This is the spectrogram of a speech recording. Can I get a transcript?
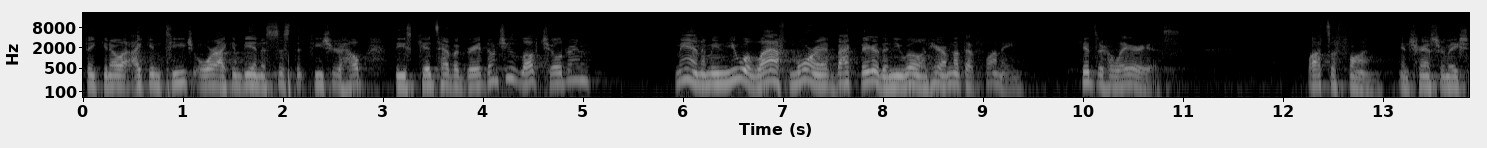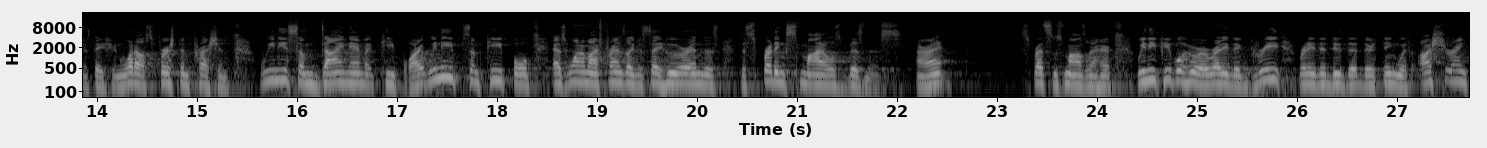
think, you know, I can teach or I can be an assistant teacher to help these kids have a great. Don't you love children? Man, I mean, you will laugh more back there than you will in here. I'm not that funny. Kids are hilarious. Lots of fun in Transformation Station. What else? First impression. We need some dynamic people, all right? We need some people, as one of my friends like to say, who are in this, the spreading smiles business, all right? Spread some smiles around here. We need people who are ready to greet, ready to do the, their thing with ushering,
